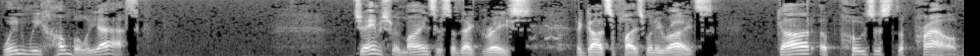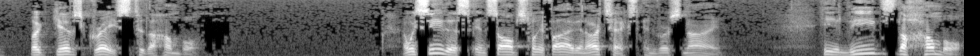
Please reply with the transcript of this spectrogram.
when we humbly ask. James reminds us of that grace that God supplies when he writes God opposes the proud, but gives grace to the humble. And we see this in Psalms 25 in our text in verse 9. He leads the humble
